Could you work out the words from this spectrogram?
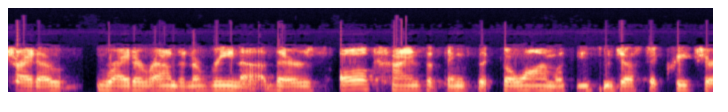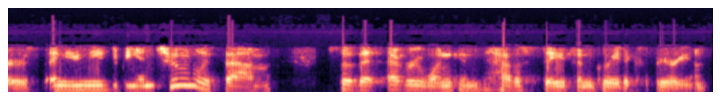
try to ride around an arena. There's all kinds of things that go on with these majestic creatures, and you need to be in tune with them so that everyone can have a safe and great experience.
